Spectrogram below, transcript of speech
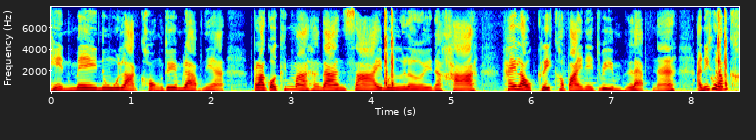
เห็นเมนูหลักของ Dream Lab เนี่ย ปรากฏขึ้นมาทางด้านซ้ายมือเลยนะคะ ให้เราคลิกเข้าไปใน Dream Lab นะ อันนี้คุณน้ำเค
